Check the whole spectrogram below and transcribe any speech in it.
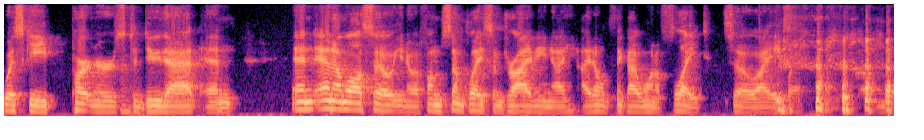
whiskey partners to do that. And and and I'm also, you know, if I'm someplace I'm driving, I, I don't think I want a flight, so I um,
